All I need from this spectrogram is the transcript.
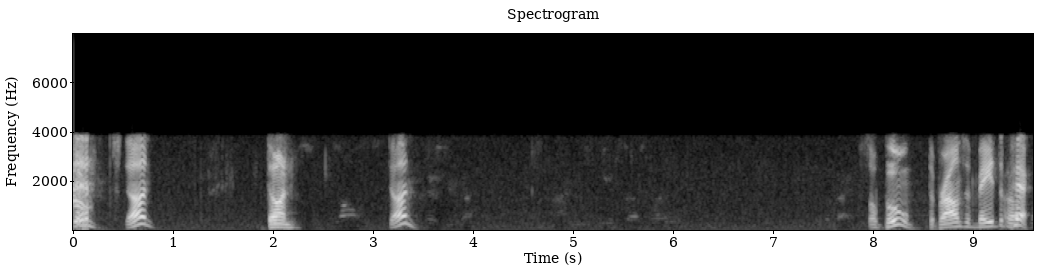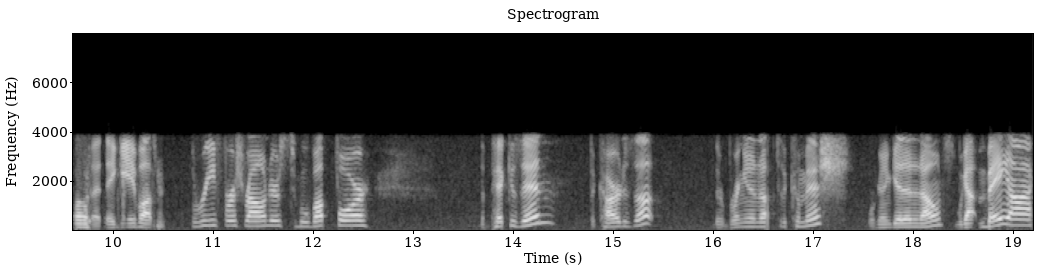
it in. It's done. Done. Done. So boom, the Browns have made the pick Uh-oh. that they gave up three first rounders to move up for. The pick is in. The card is up. They're bringing it up to the commish. We're gonna get it announced. We got Mayock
